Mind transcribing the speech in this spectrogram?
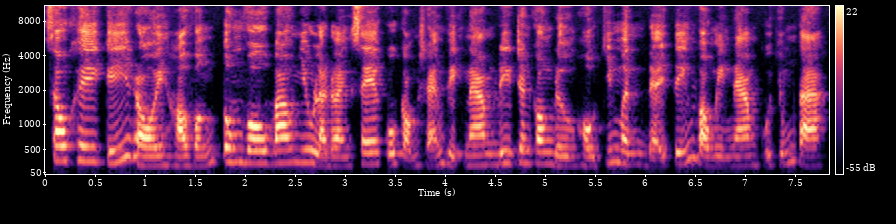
Sau khi ký rồi, họ vẫn tung vô bao nhiêu là đoàn xe của Cộng sản Việt Nam đi trên con đường Hồ Chí Minh để tiến vào miền Nam của chúng ta.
